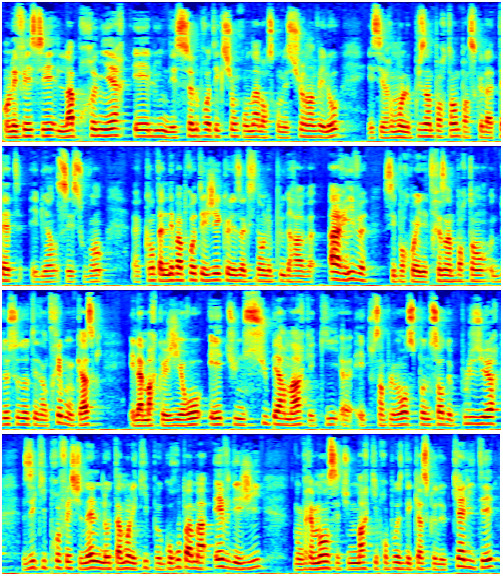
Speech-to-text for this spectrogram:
En effet, c'est la première et l'une des seules protections qu'on a lorsqu'on est sur un vélo. Et c'est vraiment le plus important parce que la tête, eh c'est souvent euh, quand elle n'est pas protégée que les accidents les plus graves arrivent. C'est pourquoi il est très important de se doter d'un très bon casque. Et la marque Giro est une super marque qui euh, est tout simplement sponsor de plusieurs équipes professionnelles, notamment l'équipe Groupama FDJ. Donc vraiment, c'est une marque qui propose des casques de qualité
